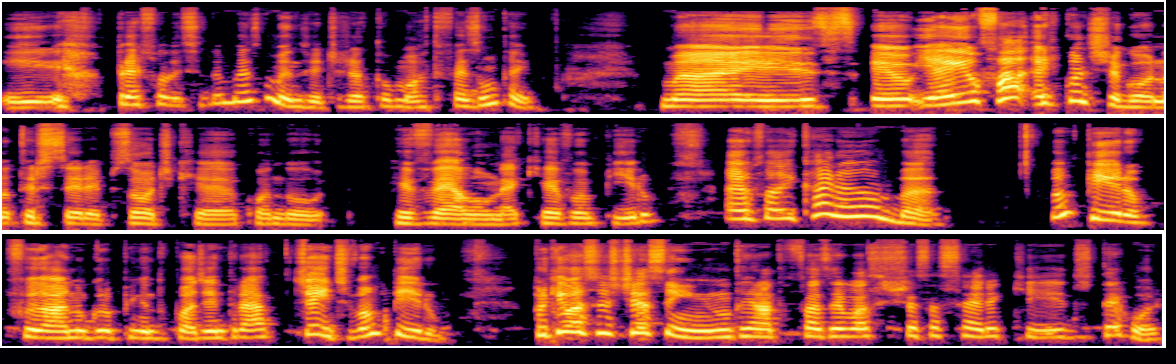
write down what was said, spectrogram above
E pré-falecida mais ou menos, gente. Eu já tô morta faz um tempo. Mas eu. E aí eu falei. Quando chegou no terceiro episódio, que é quando revelam, né, que é vampiro, aí eu falei, caramba, vampiro. Fui lá no grupinho do Pode Entrar. Gente, vampiro. Porque eu assisti assim, não tem nada pra fazer, eu vou assistir essa série aqui de terror.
